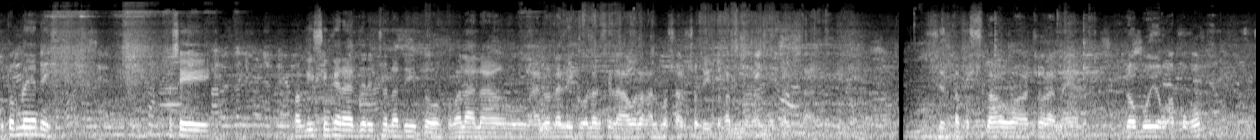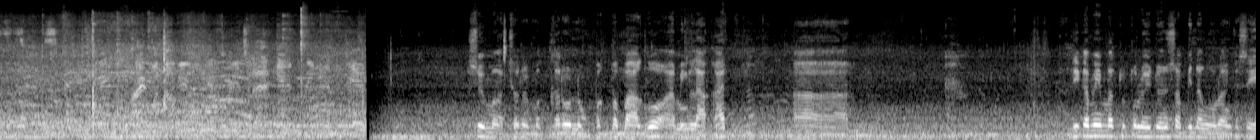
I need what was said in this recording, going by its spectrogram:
Gutom na yan eh. Kasi pagising ka na, diretso na dito, wala nang, ano, naligo lang sila, walang almusal. So dito kami mga almusal sa So tapos na ako mga tsoran, ayan. Lobo yung apo ko. So yung mga tsura magkaroon ng pagbabago aming lakad. Ah, Hindi kami matutuloy doon sa binangunan kasi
